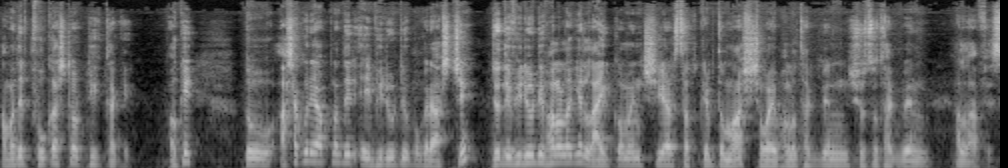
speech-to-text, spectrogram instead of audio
আমাদের ফোকাসটাও ঠিক থাকে ওকে তো আশা করি আপনাদের এই ভিডিওটি উপকারে আসছে। যদি ভিডিওটি ভালো লাগে লাইক কমেন্ট শেয়ার সাবস্ক্রাইব তো মাস। সবাই ভালো থাকবেন, সুস্থ থাকবেন। আল্লাহ হাফিজ।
